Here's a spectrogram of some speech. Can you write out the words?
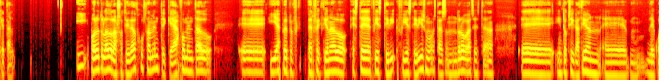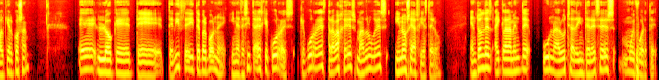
qué tal. Y por otro lado, la sociedad justamente que ha fomentado eh, y ha perfeccionado este fiesterismo, estas drogas, esta eh, intoxicación de cualquier cosa, lo que te, te, dice y te propone y necesita es que curres, que curres, trabajes, madrugues y no seas fiestero. Entonces hay claramente una lucha de intereses muy fuerte.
